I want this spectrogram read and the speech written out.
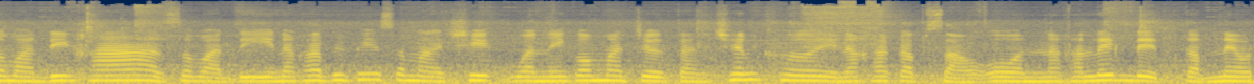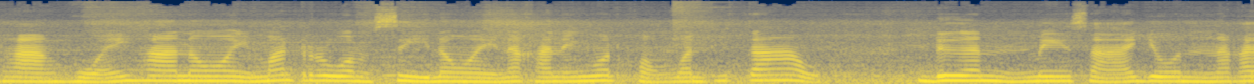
สวัสดีค่ะ สวัสดีนะคะพี่พี่ๆสมาชิกวันนี้ก็มาเจอกันเช่นเคยนะคะ กับสาวโอนนะคะ เลขเด็ดกับแนวทางหวยฮานอย มัดรวม 4 หน่อยนะคะ ในงวดของวันที่ 9 เดือนเมษายนนะคะ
